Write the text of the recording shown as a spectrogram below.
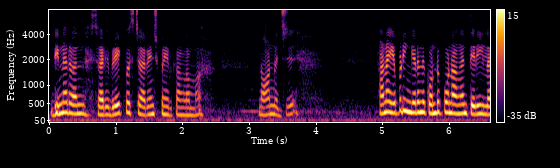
டின்னர் வந்து சாரி பிரேக்ஃபாஸ்ட் அரேஞ்ச் பண்ணியிருக்காங்களாம்மா. நான்வெஜ்ஜு ஆனால் எப்படி இங்கேருந்து கொண்டு போனாங்கன்னு தெரியல.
